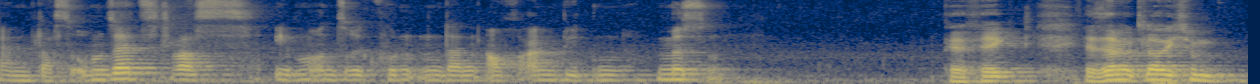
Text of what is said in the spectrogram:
ähm, das umsetzt, was eben unsere Kunden dann auch anbieten müssen. Perfekt. Jetzt haben wir, glaube ich, schon ein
